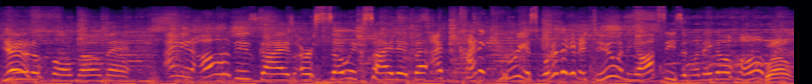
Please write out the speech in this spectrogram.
Yes. Beautiful moment. I mean, all of these guys are so excited, but I'm kind of curious, what are they going to do in the offseason when they go home? Well,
